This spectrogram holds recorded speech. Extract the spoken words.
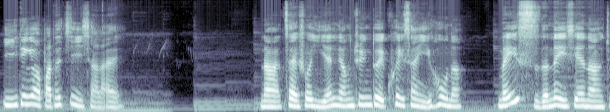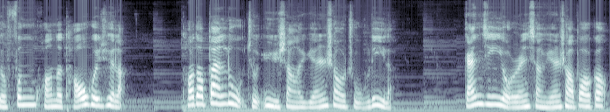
一定要把它记下来。那再说颜良军队溃散以后呢，没死的那些呢，就疯狂的逃回去了。逃到半路就遇上了袁绍主力了，赶紧有人向袁绍报告，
